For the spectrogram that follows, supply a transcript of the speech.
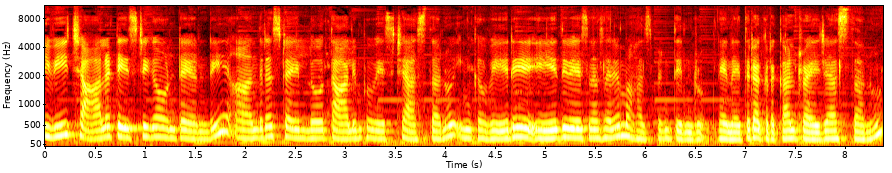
ఇవి చాలా టేస్టీగా ఉంటాయండి. ఆంధ్ర స్టైల్లో తాలింపు వేసి చేస్తాను. ఇంకా వేరే ఏది వేసినా సరే మా హస్బెండ్ తినరు. నేనైతే రకరకాలు ట్రై చేస్తాను.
